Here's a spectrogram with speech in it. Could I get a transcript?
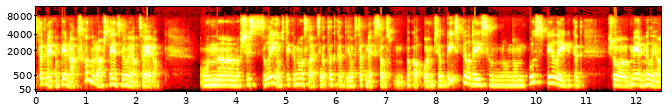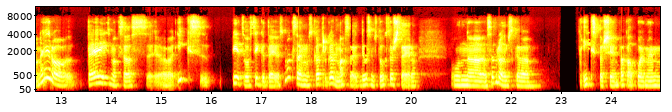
starpniekam pienāks honorārs 1 miljons eiro. Un šis līgums tika noslēgts jau tad, kad jau starpnieks savus pakalpojumus jau bija izpildījis, un, un, un puses pielīgi, kad šo 1 miljonu eiro te izmaksās X piecos ikgadējos maksājumus katru gadu maksājot 200 tūkstošus eiro. Un saprotams, ka X par šiem pakalpojumiem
